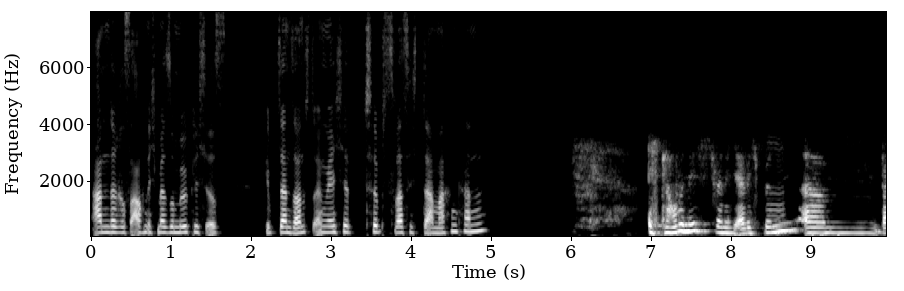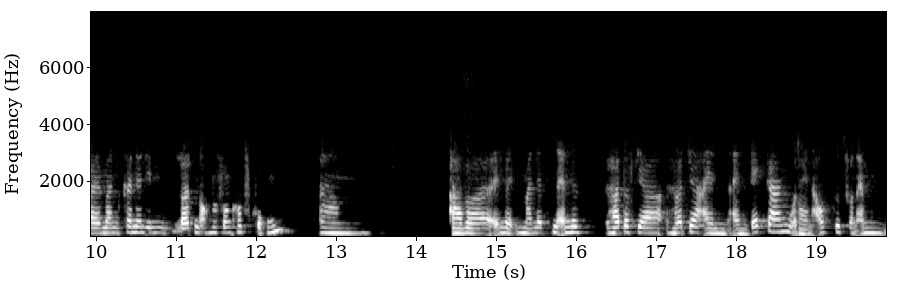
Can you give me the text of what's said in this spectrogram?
anderes auch nicht mehr so möglich ist. Gibt es dann sonst irgendwelche Tipps, was ich da machen kann? Ich glaube nicht, wenn ich ehrlich bin, mhm. ähm, weil man kann ja den Leuten auch nur vor den Kopf gucken. Ähm, aber in, in meinem letzten Endes hört das ja, hört ja ein, ein Weggang oder ein Austritt von einem,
